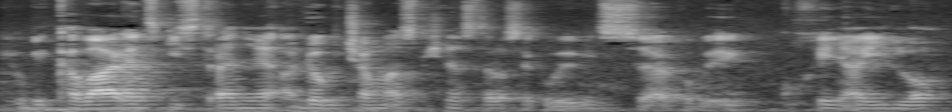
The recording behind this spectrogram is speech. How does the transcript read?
jakoby kavárenské straně a Dobča má spíš na starost jakoby víc jakoby kuchyň a jídlo.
